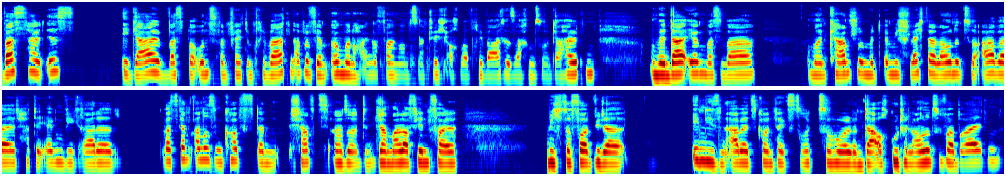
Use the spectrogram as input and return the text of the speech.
Was halt ist, egal was bei uns dann vielleicht im Privaten abläuft, wir haben irgendwann noch angefangen, uns natürlich auch über private Sachen zu unterhalten. Und wenn da irgendwas war und man kam schon mit irgendwie schlechter Laune zur Arbeit, hatte irgendwie gerade was ganz anderes im Kopf, dann schafft es also Jamal auf jeden Fall, mich sofort wieder in diesen Arbeitskontext zurückzuholen und da auch gute Laune zu verbreiten.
